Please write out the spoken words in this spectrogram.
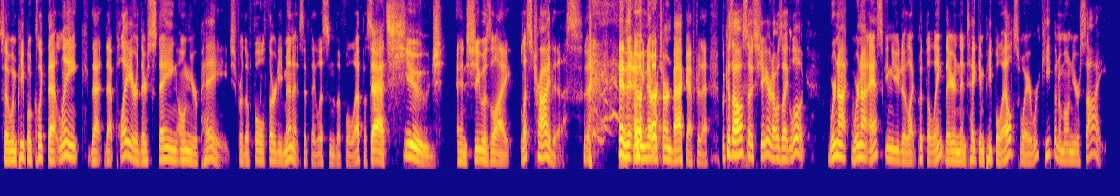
So when people click that link, that that player, they're staying on your page for the full 30 minutes if they listen to the full episode. That's huge. and she was like, "Let's try this." and, then- and we never turned back after that. Because I also shared I was like, "Look, we're not we're not asking you to like put the link there and then taking people elsewhere. We're keeping them on your site."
